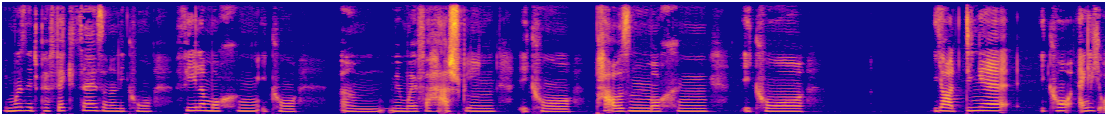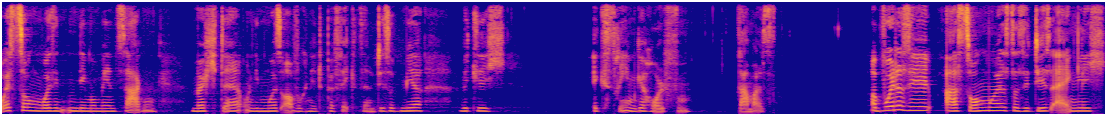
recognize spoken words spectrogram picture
Ich muss nicht perfekt sein, sondern ich kann Fehler machen, ich kann ähm, mir mal verhaspeln, ich kann Pausen machen, ich kann ja Dinge ich kann eigentlich alles sagen, was ich in dem Moment sagen möchte und ich muss einfach nicht perfekt sein. Und das hat mir wirklich extrem geholfen damals. Obwohl, dass ich auch sagen muss, dass ich das eigentlich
